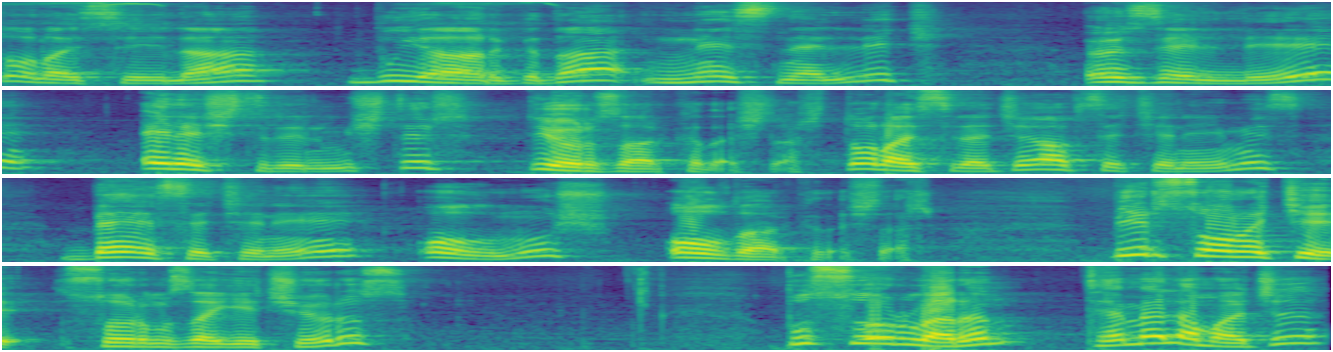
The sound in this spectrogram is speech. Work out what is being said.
Dolayısıyla bu yargıda nesnellik özelliği eleştirilmiştir diyoruz arkadaşlar. Dolayısıyla cevap seçeneğimiz B seçeneği olmuş oldu arkadaşlar. Bir sonraki sorumuza geçiyoruz. Bu soruların temel amacı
